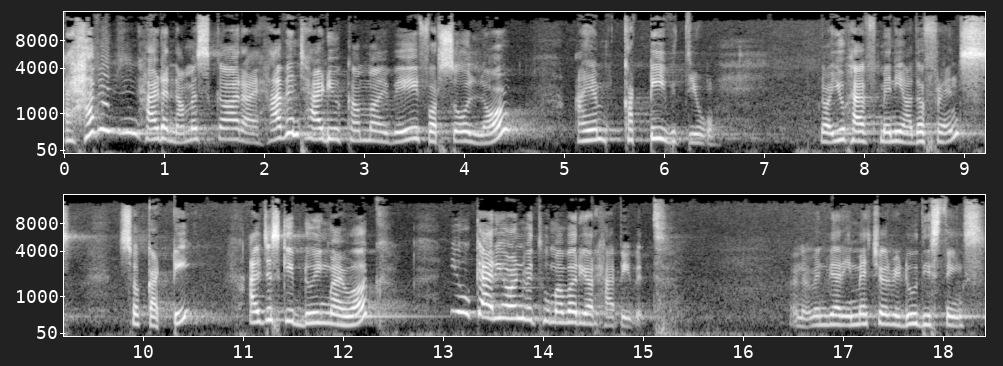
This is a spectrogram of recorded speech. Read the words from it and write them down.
I haven't had a namaskar, I haven't had you come my way for so long. I am katti with you. Now you have many other friends, so katti. I'll just keep doing my work. You carry on with whomever you're happy with. And when we are immature, we do these things.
